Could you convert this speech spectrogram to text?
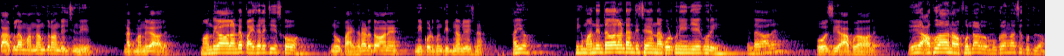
బ్లాకులా మందు అమ్ముతున్నావు తెలిసింది. నాకు మందు కావాలి. మందు కావాలంటే పైసలు ఇచ్చి తీసుకో. నువ్వు పైసలు అడుగుతావనే నీ కొడుకుని కిడ్నాప్ చేసిన. అయ్యో. నీకు మంది ఎంత కావాలంటే అంత ఇస్తే నా కొడుకుని ఏం చేయకూరి? ఎంత కావాలి? ఓసి ఆఫ్ కావాలి. ఏ ఆపు కాదు నా ఫుల్ ఆడు ముగ్గురం కలిసి గుద్దుదాం.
